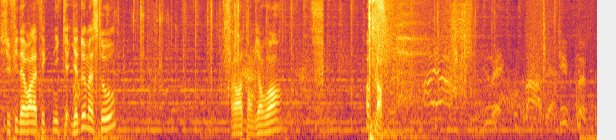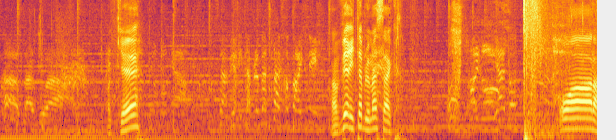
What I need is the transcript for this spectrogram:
Il suffit d'avoir la technique. Il y a deux mastos. Alors attends, viens voir. Hop là. Ok. Un véritable massacre. Voilà.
